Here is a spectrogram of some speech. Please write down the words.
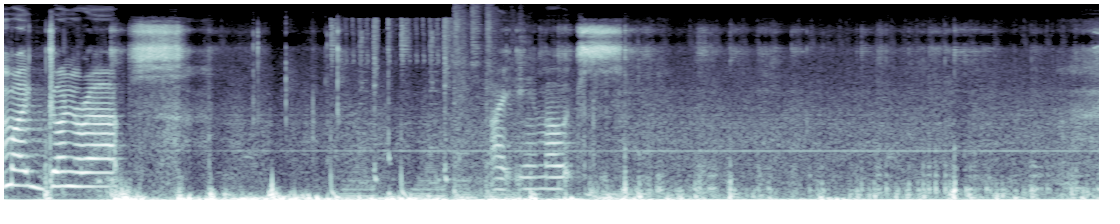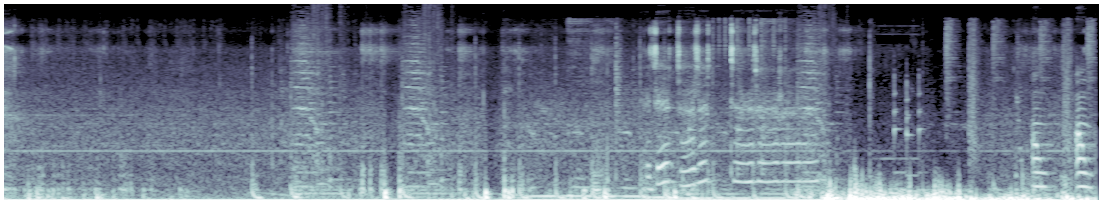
My gun wraps. My emotes. Da, da, da, oh, oh.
